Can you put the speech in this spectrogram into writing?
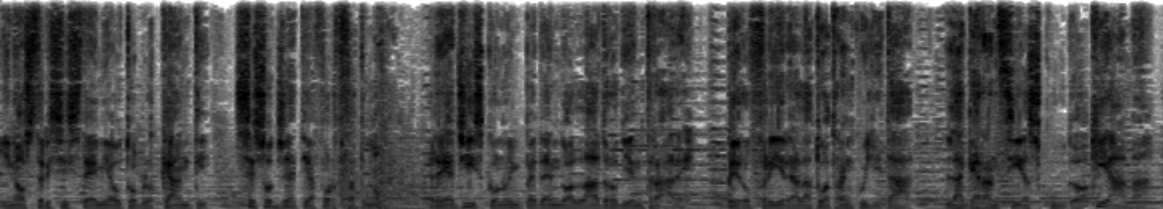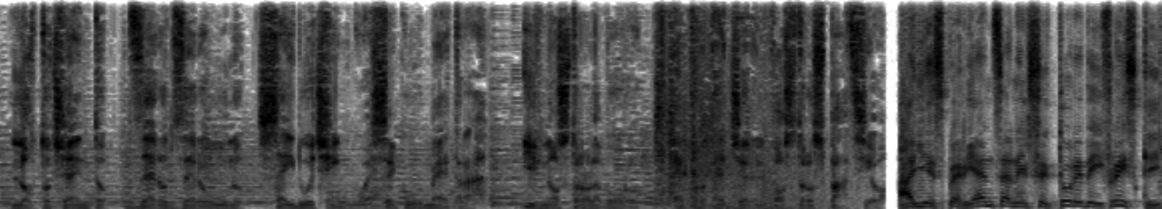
I nostri sistemi autobloccanti, se soggetti a forzatura, reagiscono impedendo al ladro di entrare, per offrire alla tua tranquillità la garanzia scudo. Chiama l'800 001 625 Securmetra. Il nostro lavoro è proteggere il vostro spazio. Hai esperienza nel settore dei freschi?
